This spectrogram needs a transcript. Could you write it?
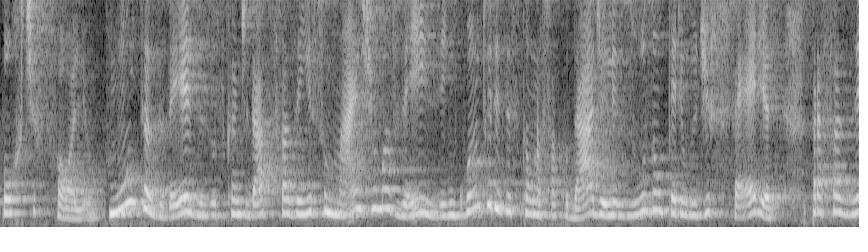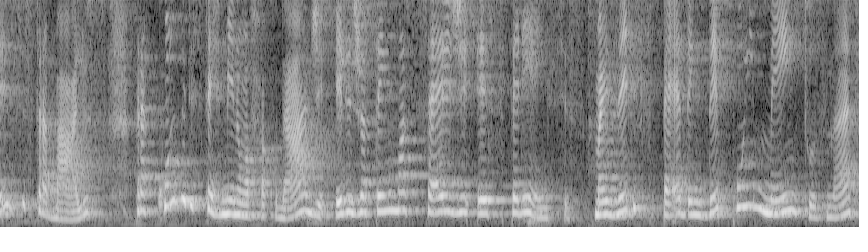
portfólio. Muitas vezes os candidatos fazem isso mais de uma vez e enquanto eles estão na faculdade, eles usam o período de férias para fazer esses trabalhos, para quando eles terminam a faculdade, eles já têm uma série de experiências. Mas eles pedem depoimentos, né,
